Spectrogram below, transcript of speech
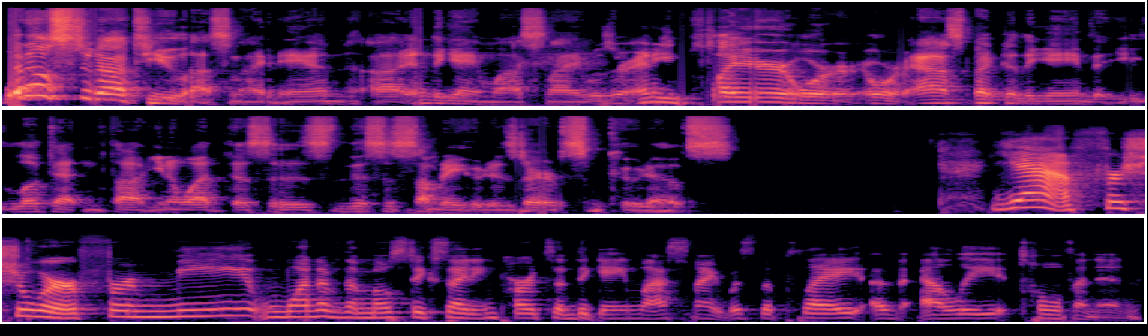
What else stood out to you last night, Ann, uh, in the game last night? Was there any player or or aspect of the game that you looked at and thought, you know what, this is this is somebody who deserves some kudos? Yeah, for sure. For me, one of the most exciting parts of the game last night was the play of Eeli Tolvanen.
